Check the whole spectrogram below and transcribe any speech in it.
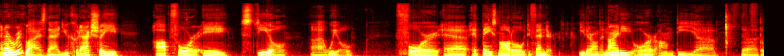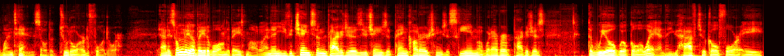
and I realized that you could actually opt for a steel uh, wheel for uh, a base model Defender, either on the 90 or on the uh, the, the 110, so the two door or the four door and it's only available on the base model. And then if you change some packages, you change the paint color, change the scheme, or whatever packages, the wheel will go away, and then you have to go for a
